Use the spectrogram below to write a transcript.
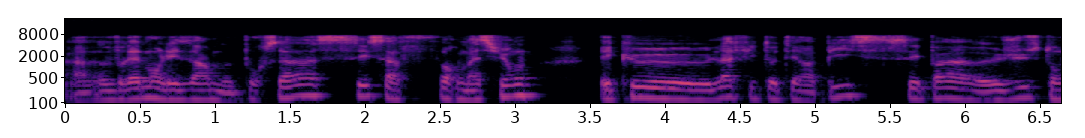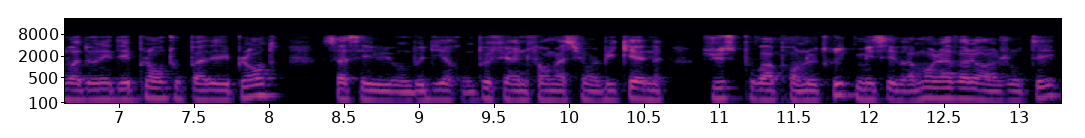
a vraiment les armes pour ça, c'est sa formation et que la phytothérapie, c'est pas euh, juste on va donner des plantes ou pas des plantes. Ça, c'est, on peut dire, on peut faire une formation à week-end juste pour apprendre le truc, mais c'est vraiment la valeur ajoutée.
